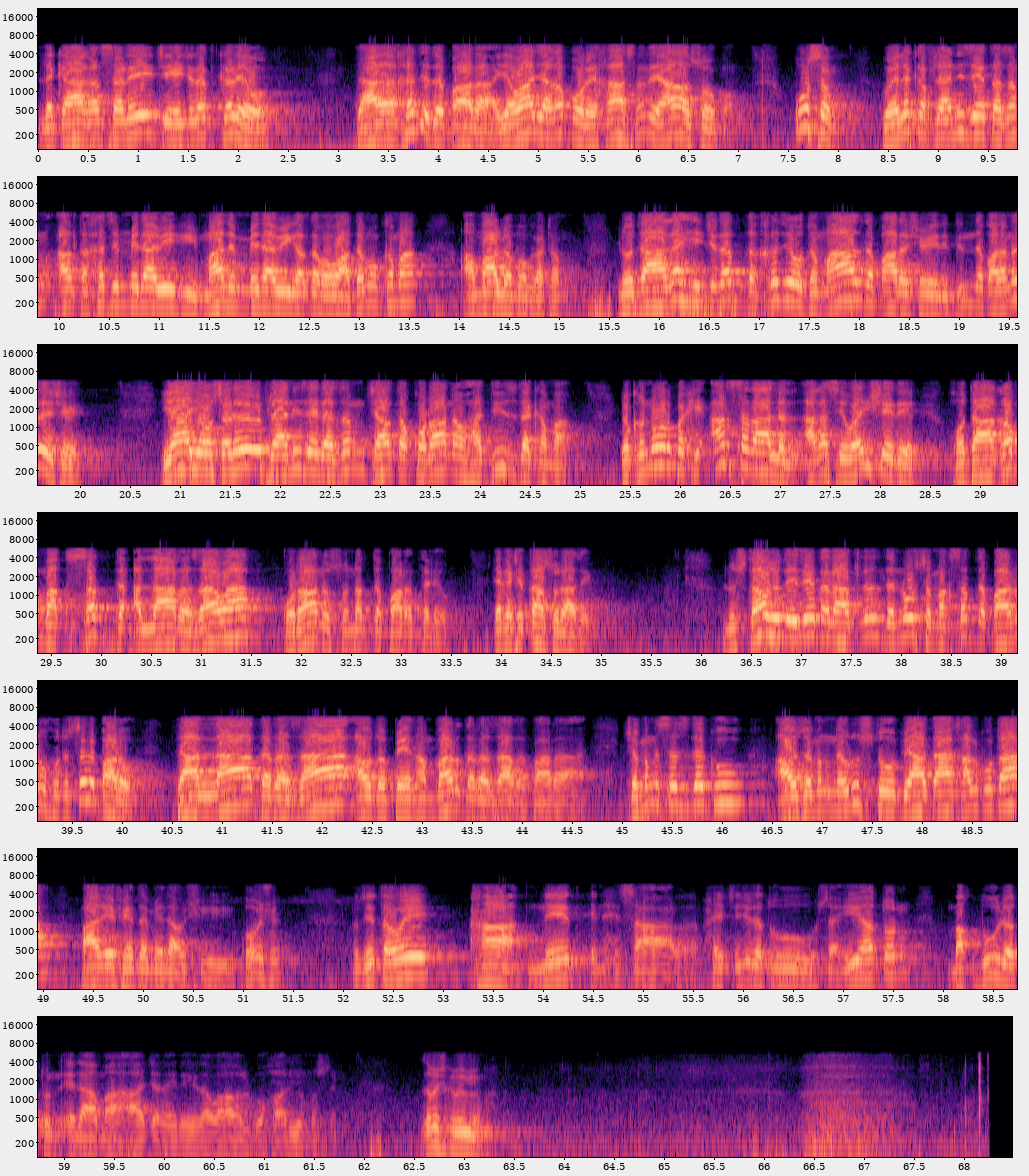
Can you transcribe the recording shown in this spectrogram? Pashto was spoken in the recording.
لکه هغه سړی چې هجرت کړو دا خځه د پاره یواز هغه پورې خاص نه دی آسو کوم اوسم ویلک فلانی زیت ازم ال تخزم ملاویږي مالم ملاویږي ال ته وادم کما او مال مو غټم نو داغه هجرت د خځه او د مال د پاره شوی د دین د پاره نه شوی یا یو سړی فلانی زې لازم چالت قران او حدیث د کما نو که نور پکې ارسل علل هغه سوي شه دي خداغه مقصد د الله رضا وا قران او سنت د پاره تلو لکه چې تاسو راځي نو تاسو دې زې ته راتل د نور څه مقصد د پاره خود سره پاره د الله د رضا او د پیغمبر د رضا د پاره چې موږ سجده کو او زمنګ نورستو بیا دا خلکو ته پاغه فایده ملاو شي پوه شئ نو زه ته وې ها نیت انحصار حجرته صحیحه مقبوله الی ما هاجر الی رواه البخاری و مسلم زبش کوي ما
